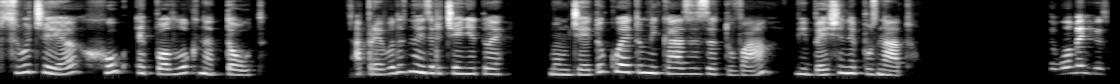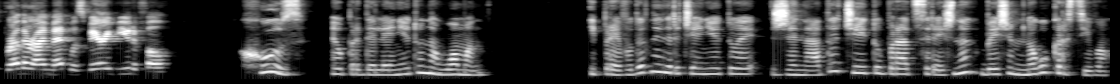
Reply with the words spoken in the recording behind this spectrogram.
В случая who е подлог на told, а преводът на изречението е Момчето, което ми каза за това, ми беше непознато. The woman whose brother I met was very beautiful. Whose е определението на woman. И преводът на изречението е Жената, чието брат срещнах, беше много красива.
